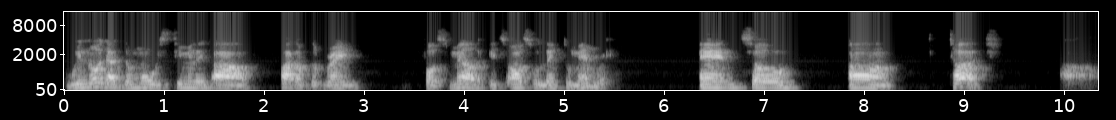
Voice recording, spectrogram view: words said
we know that the more we stimulate our part of the brain for smell, it's also linked to memory. And so, um, touch. Uh,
